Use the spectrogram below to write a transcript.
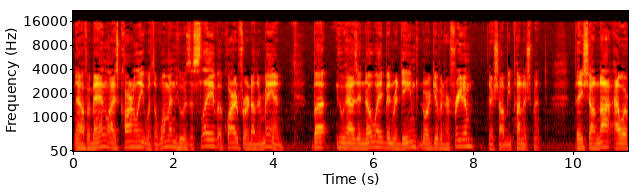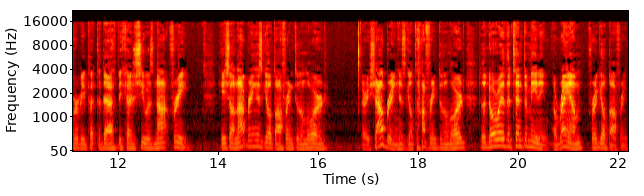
Now, if a man lies carnally with a woman who is a slave acquired for another man, but who has in no way been redeemed nor given her freedom, there shall be punishment. They shall not, however, be put to death because she was not free. He shall not bring his guilt offering to the Lord, or he shall bring his guilt offering to the Lord to the doorway of the tent of meeting, a ram for a guilt offering.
